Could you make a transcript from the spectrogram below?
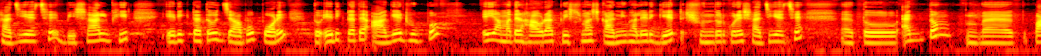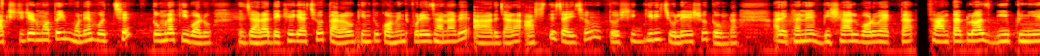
সাজিয়েছে, বিশাল ভিড়। এদিকটাতেও যাব পরে, তো এদিকটাতে আগে ঢুকবো। এই আমাদের হাওড়া ক্রিসমাস কার্নিভালের গেট সুন্দর করে সাজিয়েছে। তো একদম পার্ক স্ট্রিটের মতোই মনে হচ্ছে। তোমরা কি বলো? যারা দেখে গেছো তারাও কিন্তু কমেন্ট করে জানাবে। আর যারা আসতে চাইছো তো শিগগিরই চলে এসো তোমরা। আর এখানে বিশাল বড় একটা সান্তাক্লজ গিফট নিয়ে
